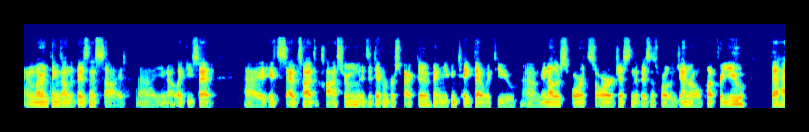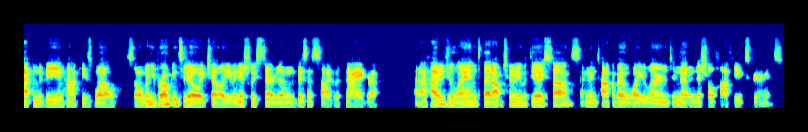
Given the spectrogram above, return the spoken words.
and learn things on the business side. Uh, you know, like you said, uh, it's outside the classroom. It's a different perspective, and you can take that with you um, in other sports or just in the business world in general. But for you, that happened to be in hockey as well. So when you broke into the OHL, you initially started on the business side with Niagara. Uh, how did you land that opportunity with the Ice Dogs? And then talk about what you learned in that initial hockey experience.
